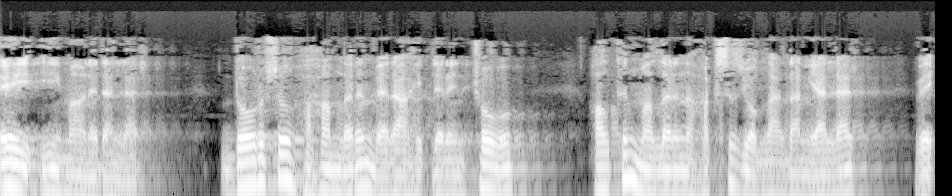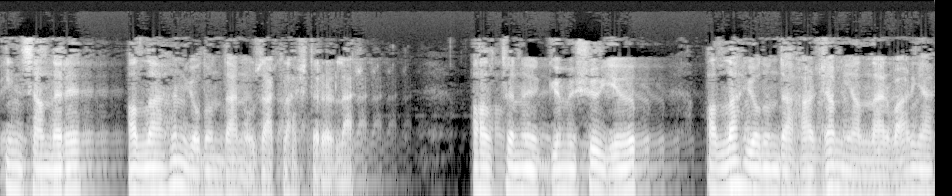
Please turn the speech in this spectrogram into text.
Ey iman edenler! Doğrusu hahamların ve rahiplerin çoğu, halkın mallarını haksız yollardan yerler ve insanları Allah'ın yolundan uzaklaştırırlar. Altını, gümüşü yığıp, Allah yolunda harcamayanlar var ya,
